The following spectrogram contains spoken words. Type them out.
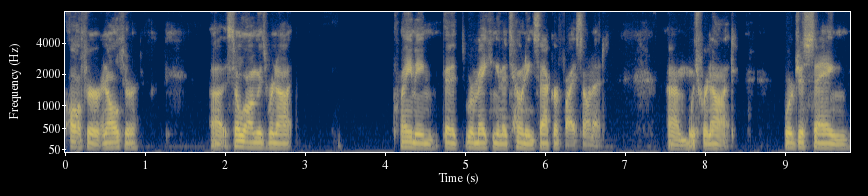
altar an altar, uh, so long as we're not claiming that it, we're making an atoning sacrifice on it, um, which we're not. We're just saying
